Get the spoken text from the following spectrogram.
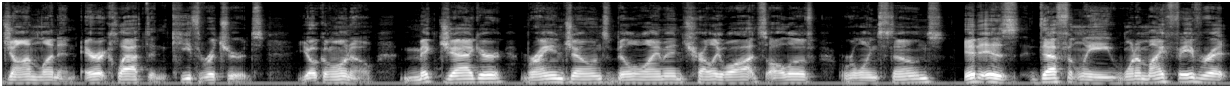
John Lennon, Eric Clapton, Keith Richards, Yoko Ono, Mick Jagger, Brian Jones, Bill Wyman, Charlie Watts, all of Rolling Stones. It is definitely one of my favorite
